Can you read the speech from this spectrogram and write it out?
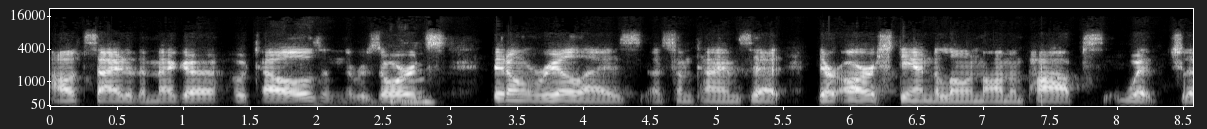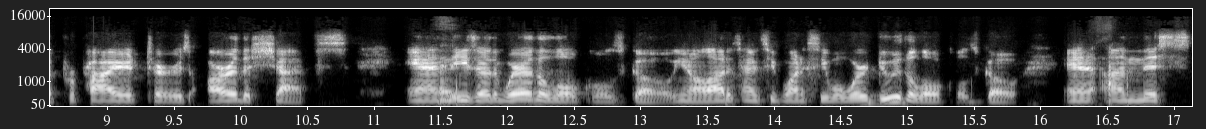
outside of the mega hotels and the resorts. Mm-hmm. They don't realize uh, sometimes that there are standalone mom and pops, which the proprietors are the chefs. And right. these are the, where the locals go. You know, a lot of times people want to see, well, where do the locals go? And on this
